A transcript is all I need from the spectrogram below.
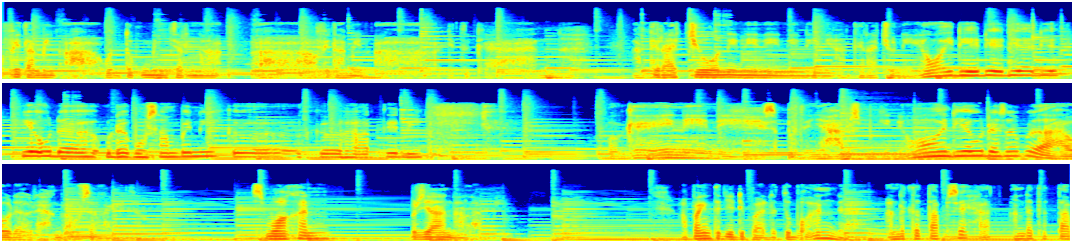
vitamin A untuk mencerna uh, vitamin A anti racun ini ini ini ini anti racun. Nih oh dia dia dia dia. Dia udah udah mau sampai nih ke ke hati nih oke ini nih sepertinya harus begini. Oh dia udah sampai. Ah udah udah nggak usah kayak gitu. Semua kan berjalan alami. Apa yang terjadi pada tubuh anda? Anda tetap sehat anda tetap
